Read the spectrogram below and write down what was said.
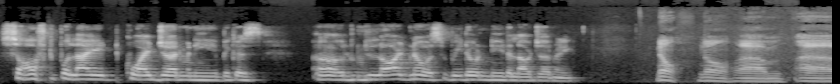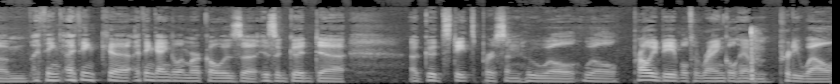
soft, polite, quiet Germany because uh, Lord knows we don't need a loud Germany. No, no. Um, um, I think I think uh, I think Angela Merkel is a is a good uh, a good statesperson who will will probably be able to wrangle him pretty well.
